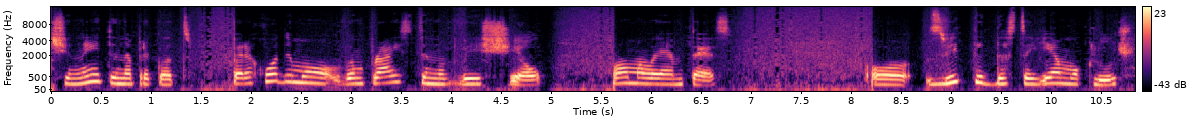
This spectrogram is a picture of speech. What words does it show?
чинити, наприклад, переходимо в Impriced в Shell, Formula MTS. О, звідти достаємо ключ.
